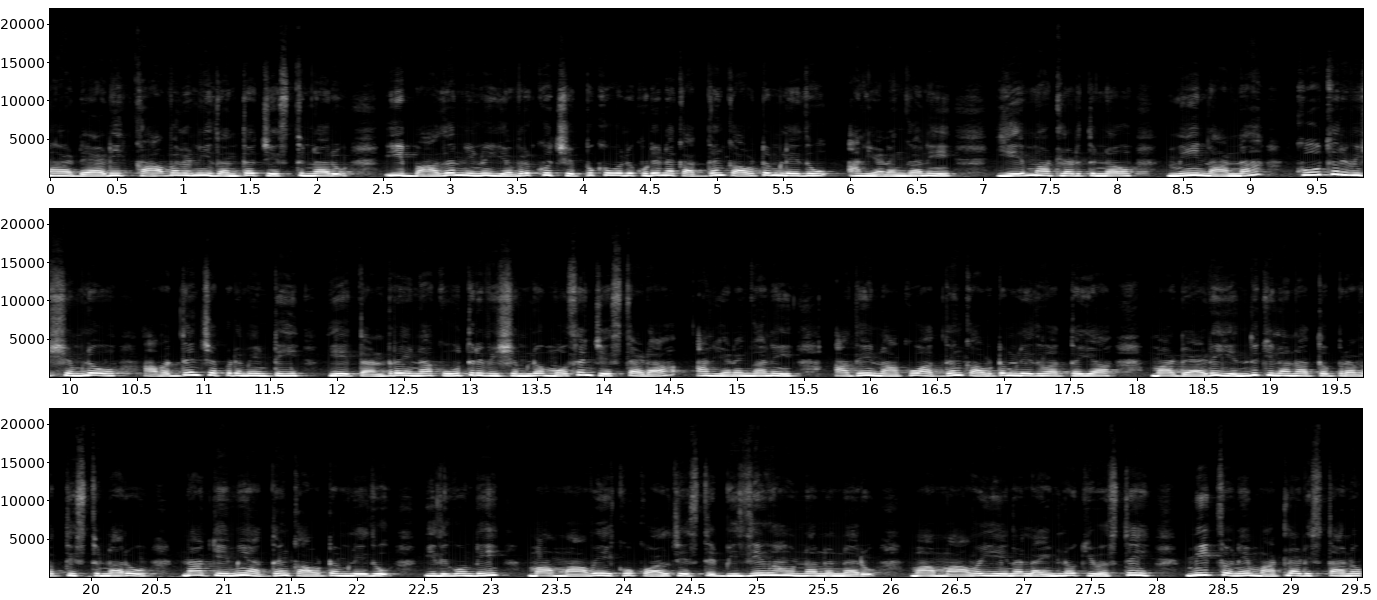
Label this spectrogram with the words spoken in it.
మా డాడీ కావాలని ఇదంతా చేస్తున్నారు. ఈ బాధ నేను ఎవరికో చెప్పుకోవాలో కూడా నాకు అర్థం కావటం లేదు అని అనగానే ఏం మాట్లాడుతున్నావు? మీ నాన్న కూతురి విషయంలో అబద్ధం చెప్పడం ఏంటి? ఏ తండ్రైనా కూతురి విషయంలో మోసం చేస్తాడా? అని అనగానే అదే నాకు అర్థం కావటం లేదు అత్తయ్య. మా డాడీ ఎందుకు ఇలా నాతో ప్రవర్తిస్తున్నారో నాకేమీ అర్థం కావటం లేదు. ఇదిగోండి మా మావయ్యకు కాల్ చేస్తే బిజీగా ఉన్నానన్నారు. మా మావయ్య అయినా లైన్లోకి వస్తే మీతోనే మాట్లాడిస్తాను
